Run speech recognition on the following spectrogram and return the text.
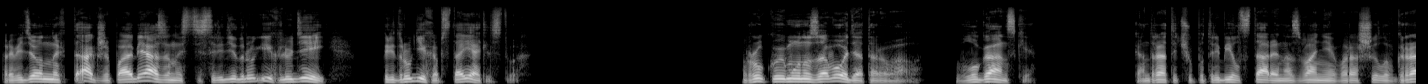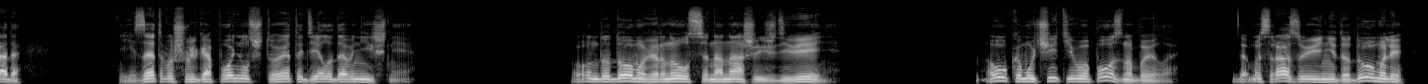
проведенных также по обязанности среди других людей при других обстоятельствах. Руку ему на заводе оторвало, в Луганске. Кондратыч употребил старое название Ворошиловграда, и из этого Шульга понял, что это дело давнишнее. Он до дома вернулся на наше иждивение. Наукам учить его поздно было, да мы сразу и не додумали —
